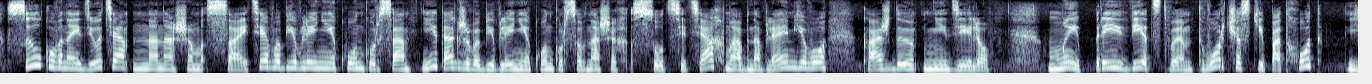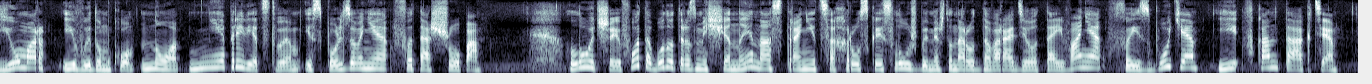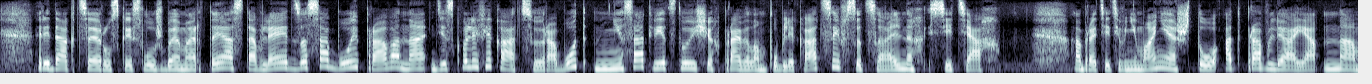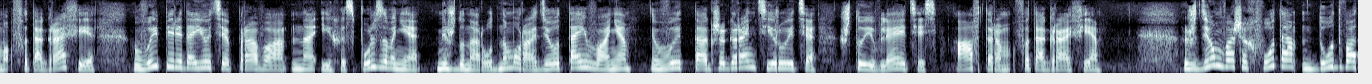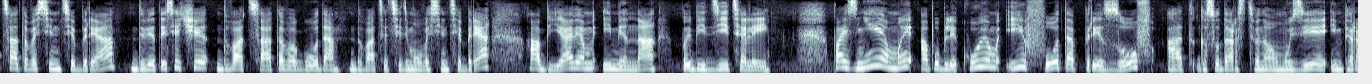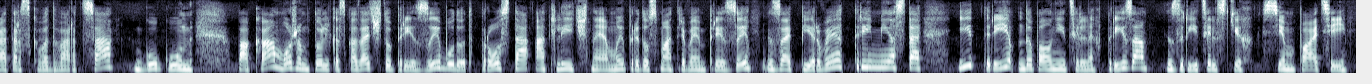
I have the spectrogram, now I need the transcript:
Ссылку вы найдете на нашем сайте в объявлении конкурса и также в объявлении конкурса в наших соцсетях. Мы обновляем его каждую неделю. Мы приветствуем творческий подход юмор и выдумку, но не приветствуем использование фотошопа. Лучшие фото будут размещены на страницах русской службы Международного радио Тайваня в Фейсбуке и ВКонтакте. Редакция русской службы МРТ оставляет за собой право на дисквалификацию работ, не соответствующих правилам публикаций в социальных сетях. Обратите внимание, что отправляя нам фотографии, вы передаете права на их использование Международному радио Тайваня. Вы также гарантируете, что являетесь автором фотографии. Ждем ваших фото до 20 сентября 2020 года. 27 сентября объявим имена победителей. Позднее мы опубликуем и фото призов от Государственного музея Императорского дворца Гугун. Пока можем только сказать, что призы будут просто отличные. Мы предусматриваем призы за первые три места и три дополнительных приза зрительских симпатий.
